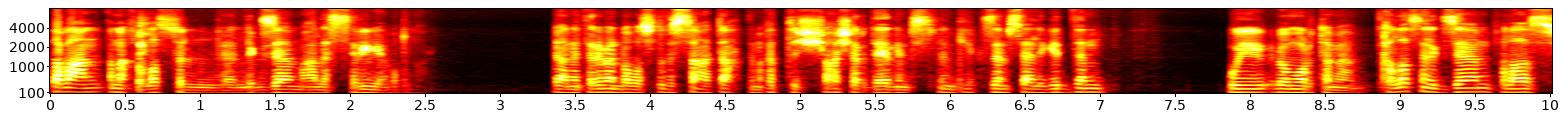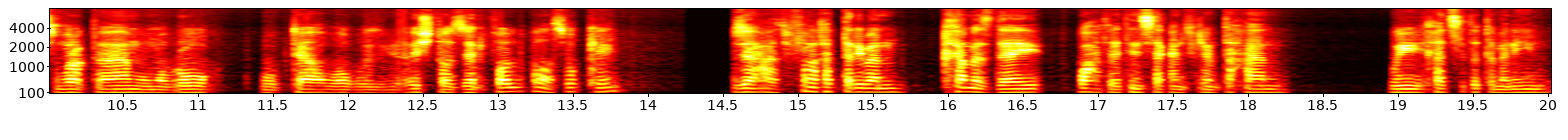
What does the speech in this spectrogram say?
طبعا أنا خلصت ال- ال exam على السريع والله. يعني تقريبا لو بصيت في الساعة تحت ما خدتش 10 دقايق ال exam سهل جدا والأمور تمام. خلصنا ال exam خلاص أمورك تمام ومبروك وبتاع وقشطة زي الفل. خلاص okay. زي ما هتشوف أنا خدت تقريبا خمس دقايق 31 second في الامتحان وخدت 86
